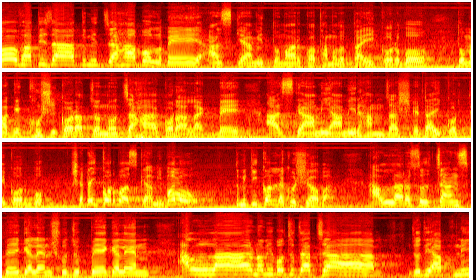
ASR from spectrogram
ও ভাতিজা, তুমি যাহা বলবে, আজকে আমি তোমার কথা মতো তাই করব। তোমাকে খুশি করার জন্য যাহা করা লাগবে, আজকে আমি আমির হামজা সেটাই করতে করব। সেটাই করব আজকে আমি, বলো, তুমি কি করলে খুশি হবা? আল্লাহ রসুল চান্স পেয়ে গেলেন, সুযোগ পেয়ে গেলেন। আল্লাহ নবী বলছে, চাচা, যদি আপনি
